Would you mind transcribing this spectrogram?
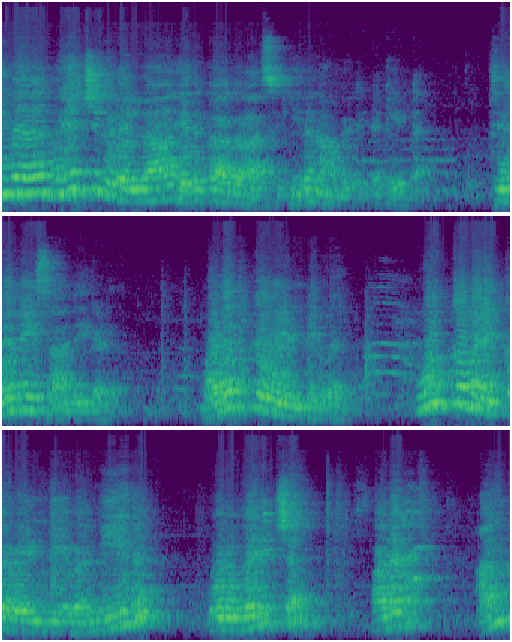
இந்த முயற்சிகள் எல்லாம் எதுக்காக வாசுகின்னு நான் உங்ககிட்ட கேட்டேன். திறமைசாலிகளை. வளர்க்க வேண்டியவர் ஊக்கமளிக்க வேண்டியவர் மீது ஒரு வெளிச்சம் படணும். அந்த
